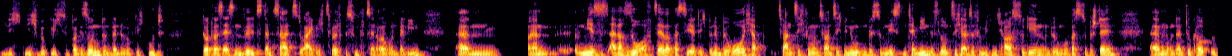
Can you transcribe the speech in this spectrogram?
nicht, nicht wirklich super gesund. Und wenn du wirklich gut dort was essen willst, dann zahlst du eigentlich 12 bis 15 Euro in Berlin. Ähm, und dann, mir ist es einfach so oft selber passiert. Ich bin im Büro, ich habe 20, 25 Minuten bis zum nächsten Termin. Das lohnt sich also für mich nicht rauszugehen und irgendwo was zu bestellen ähm, und dann to go,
